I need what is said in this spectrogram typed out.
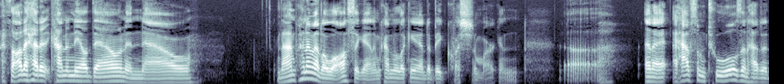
I thought I had it kind of nailed down, and now now I'm kind of at a loss again. I'm kind of looking at a big question mark, and uh, and I, I have some tools on how to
